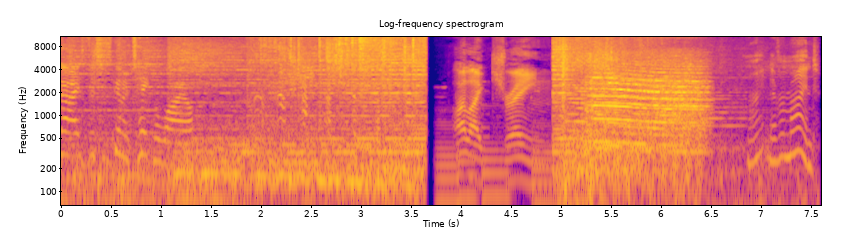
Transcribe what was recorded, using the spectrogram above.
Guys. This is gonna take a while. I like trains. All right, never mind.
